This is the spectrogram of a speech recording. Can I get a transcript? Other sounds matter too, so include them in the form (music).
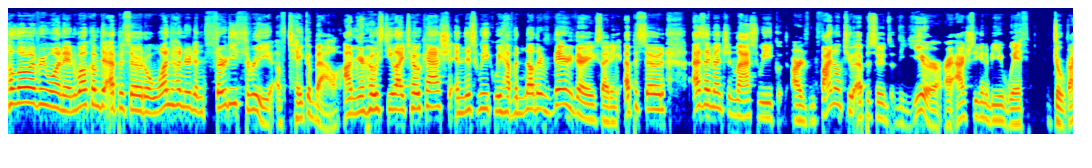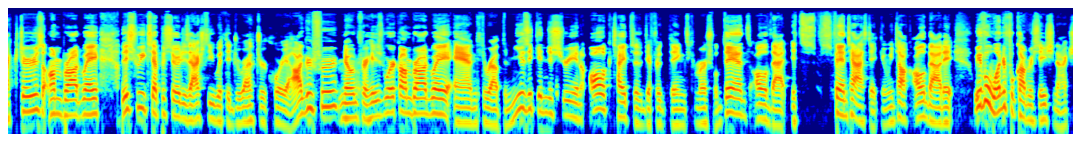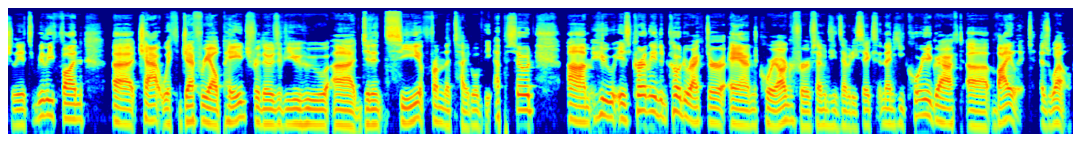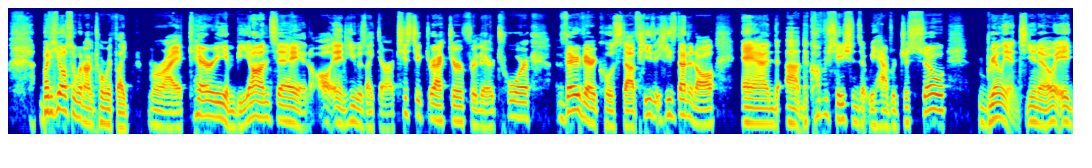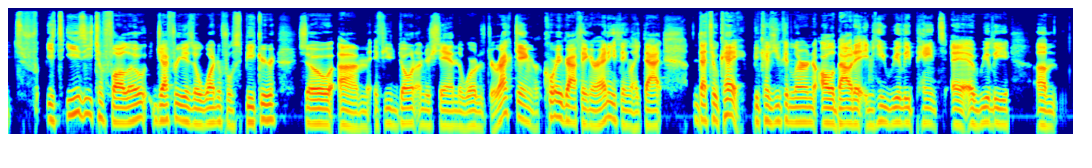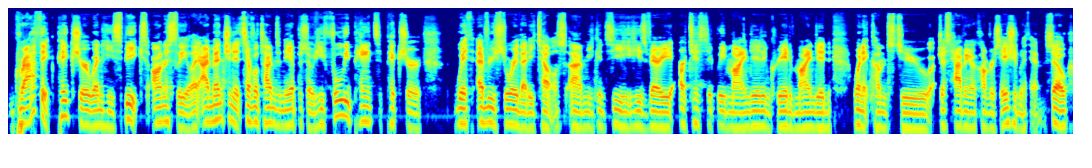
Hello, everyone, and welcome to episode 133 of Take a Bow. I'm your host, Eli Tokash, and this week we have another very, very exciting episode. As I mentioned last week, our final two episodes of the year are actually going to be with directors on Broadway. This week's episode is actually with a director choreographer known for his work on Broadway and throughout the music industry and all types of different things, commercial dance, all of that. It's fantastic. And we talk all about it. We have a wonderful conversation, actually. It's really fun uh, chat with Jeffrey L. Page, for those of you who uh, didn't see from the title of the episode, um, who is currently the co director and choreographer of 1776. And then he choreographed uh, Violet as well. But he also went on tour with like Mariah Carey and Beyonce and all and he was like their artistic director for their tour. Very very cool stuff. He's he's done it all and uh, the conversations that we have are just so brilliant you know? It's it's easy to follow. Jeffrey is a wonderful speaker so um, if you don't understand the world of directing or choreographing or anything like that that's okay because you can learn all about it and he really paints a, a really um, graphic picture when he speaks honestly. Like i mentioned it several times in the episode he fully paints a picture with every story that he tells. Um, you can see he's very artistically minded and creative minded when it comes to just having a conversation with him. So,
